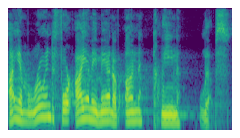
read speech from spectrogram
I am ruined, for I am a man of unclean lips.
